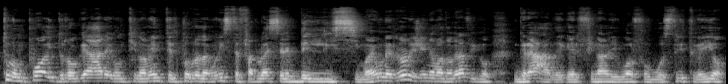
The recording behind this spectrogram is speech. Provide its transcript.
tu non puoi drogare continuamente il tuo protagonista e farlo essere bellissimo. È un errore cinematografico grave che è il finale di Wolf of Wall Street che io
